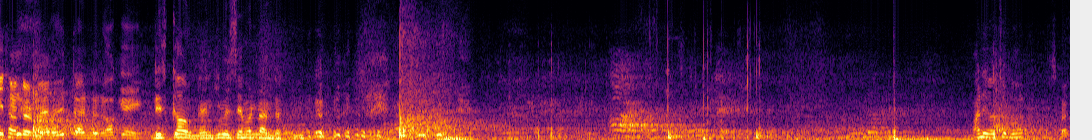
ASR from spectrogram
800, man. 800, okay. Discount, and give me 700. Money, what's your boy? That's good.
